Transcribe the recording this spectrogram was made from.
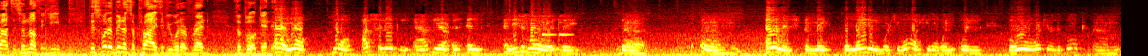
out to nothing? He this would have been a surprise if you would have read the book. And oh yeah, yeah, absolutely. Uh, you know, and, and, and this is one of the the, the um, elements that make the maiden what he was. You know, when when when we were working on the book, um,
